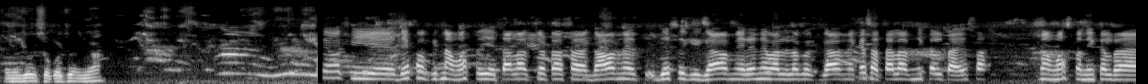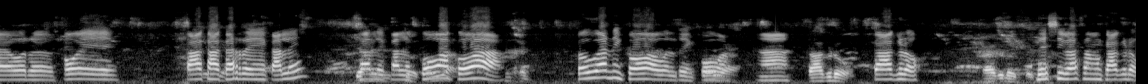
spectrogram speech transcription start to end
તમે જોઈ શકો છો અહીંયા कि ये देखो कितना मस्त ये तालाब छोटा सा गांव में जैसे कि गांव में रहने वाले लोगों के गांव में कैसा तालाब निकलता है ऐसा इतना मस्त निकल रहा है और कोए का का कर रहे हैं काले काले काले कोवा कोवा कौआ नहीं कोवा बोलते हैं कोवा हाँ કાગડો कागड़ो કાગડો છે देसी भाषा में कागड़ो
